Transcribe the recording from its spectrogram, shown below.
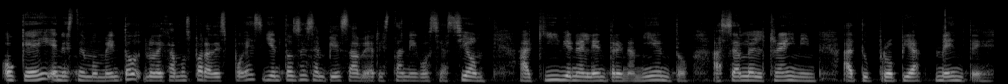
ok, en este momento lo dejamos para después y entonces empieza a ver esta negociación. Aquí viene el entrenamiento, hacerle el training a tu propia mente.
